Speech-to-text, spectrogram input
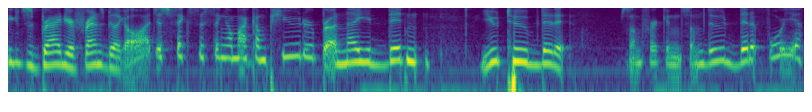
You can just brag to your friends, be like, oh, I just fixed this thing on my computer, bro. No, you didn't. YouTube did it. Some freaking some dude did it for you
